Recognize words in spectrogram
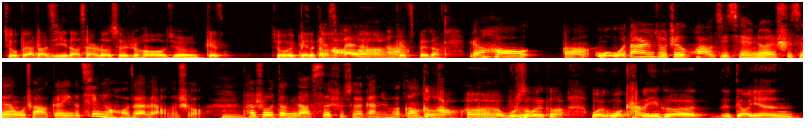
就不要着急，到三十多岁之后就 get 就会变得更好啊嗯，gets better。然后，呃，我我当然就这个话，我记得前一段时间我正好跟一个七零后在聊的时候，他说等你到四十岁，感觉会更好。更好啊，五十岁会更好。我我看了一个呃调研，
